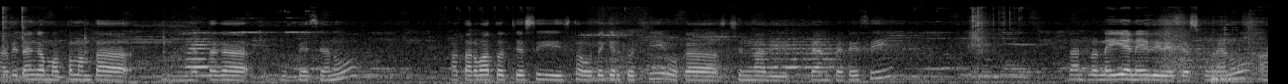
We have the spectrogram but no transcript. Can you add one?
ఆ విధంగా మొత్తం అంతా మెత్తగా రుబ్బేసాను ఆ తర్వాత వచ్చేసి స్టవ్ దగ్గరికి వచ్చి ఒక చిన్నది ప్యాన్ పెట్టేసి దాంట్లో నెయ్యి అనేది వేసేసుకున్నాను. ఆ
